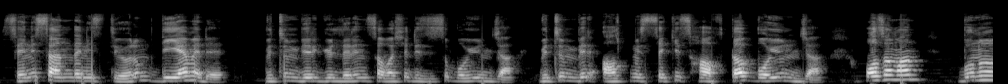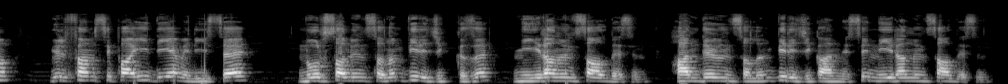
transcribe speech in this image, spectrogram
seni senden istiyorum diyemedi. Bütün bir Güllerin Savaşı dizisi boyunca, bütün bir 68 hafta boyunca. O zaman bunu Gülfem Sipahi diyemediyse Nursal Ünsal'ın biricik kızı Niran Ünsal desin. Hande Ünsal'ın biricik annesi Niran Ünsal desin.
